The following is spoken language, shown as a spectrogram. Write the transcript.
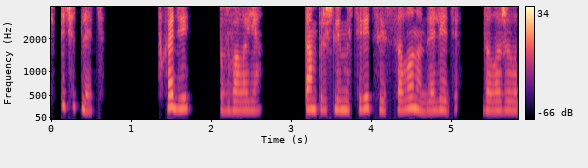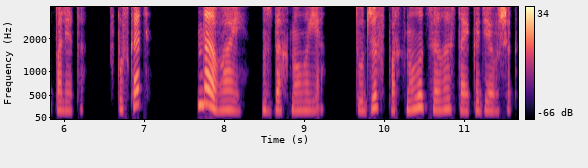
впечатлять. «Входи», — позвала я. «Там пришли мастерицы из салона для леди», — доложила Палета. «Впускать?» «Давай», — вздохнула я. Тут же впорхнула целая стайка девушек.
